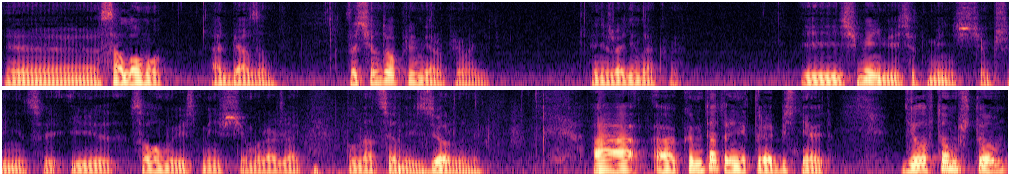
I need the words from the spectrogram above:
э, солому, обязан. Зачем два примера приводить? Они же одинаковые. И ячмень весит меньше, чем пшеница, и солома весит меньше, чем урожай, полноценный, с зернами. А, а комментаторы некоторые объясняют. Дело в том, что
